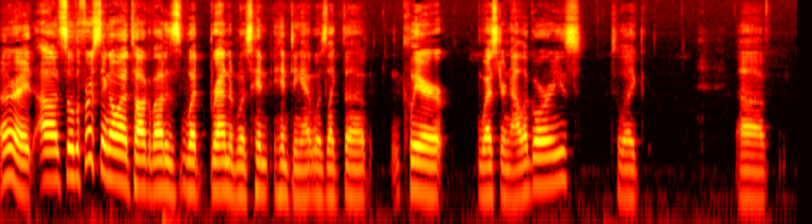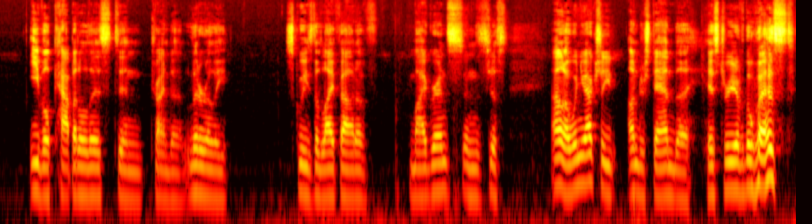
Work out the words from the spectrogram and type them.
All right. Uh, so the first thing I want to talk about is what Brandon was hint- hinting at was like the clear Western allegories to like uh, evil capitalists and trying to literally squeeze the life out of migrants. And it's just, I don't know, when you actually understand the history of the West,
